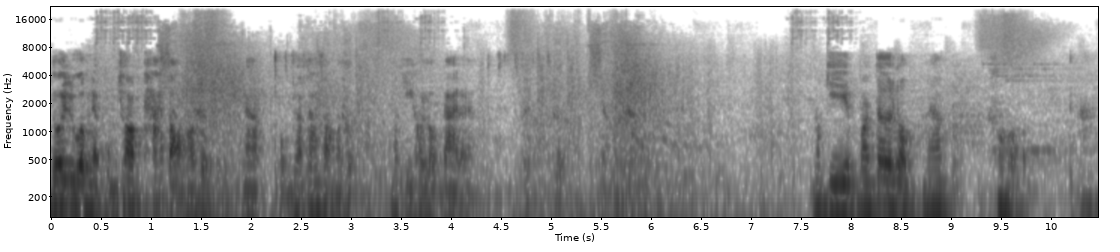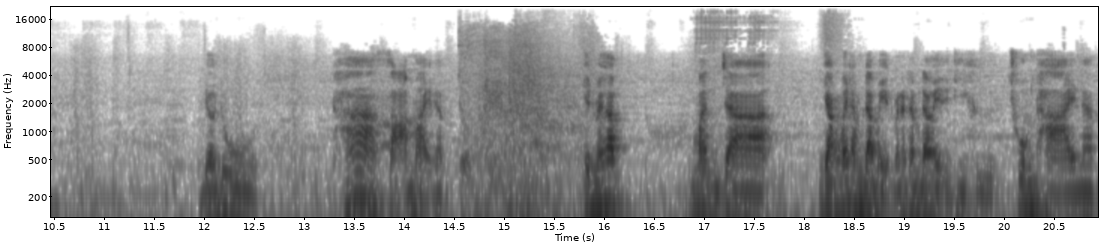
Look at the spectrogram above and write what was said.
โดยรวมเนี่ยผมชอบท่าสองเขาสุดนะครับผมชอบท่าสองเขาสุดเมื่อกี้เขาหลบได้แล้วนะเมื่อกี้มอนเตอร์หลบนะครับ เดี๋ยวดูท่าสามใหม่นะครับ เห็นไหมครับ มันจะยังไม่ทำดาเมจมันจะทำดาเมจอีกทีคือช่วงท้ายนะครับ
